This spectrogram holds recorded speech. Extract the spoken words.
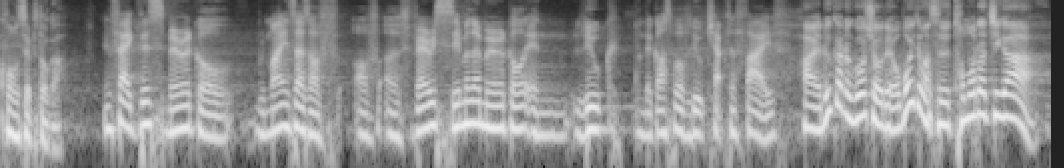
コンセプトが In fact, this miracle reminds us of, of a very similar miracle in Luke, in the Gospel of Luke, chapter 5. はいルカの5章で覚えてます友達が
